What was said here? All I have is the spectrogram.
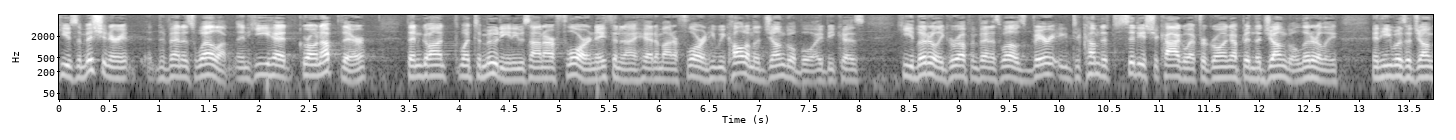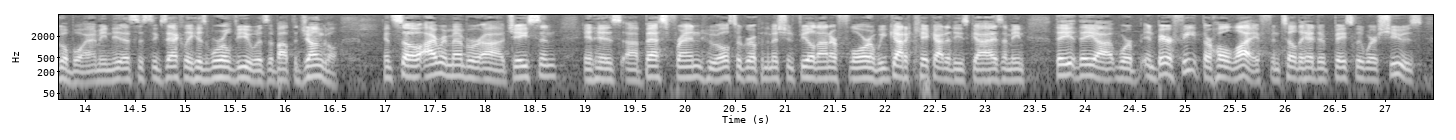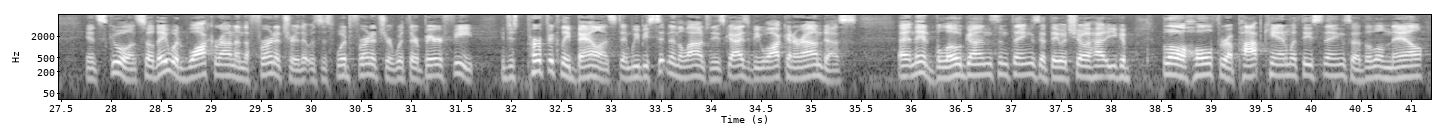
he was a missionary to Venezuela, and he had grown up there, then gone went to Moody, and he was on our floor. Nathan and I had him on our floor, and he, we called him the Jungle Boy because he literally grew up in Venezuela. It was very to come to the city of Chicago after growing up in the jungle, literally, and he was a jungle boy. I mean, that's just exactly his worldview was about the jungle. And so I remember uh, Jason and his uh, best friend, who also grew up in the mission field, on our floor, and we got a kick out of these guys. I mean, they they uh, were in bare feet their whole life until they had to basically wear shoes in school. And so they would walk around on the furniture that was this wood furniture with their bare feet and just perfectly balanced. And we'd be sitting in the lounge, and these guys would be walking around us. And they had blow guns and things that they would show how you could blow a hole through a pop can with these things, or the little nail.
